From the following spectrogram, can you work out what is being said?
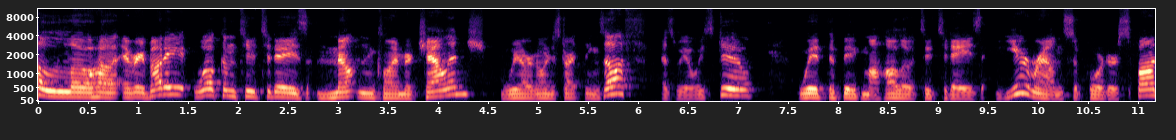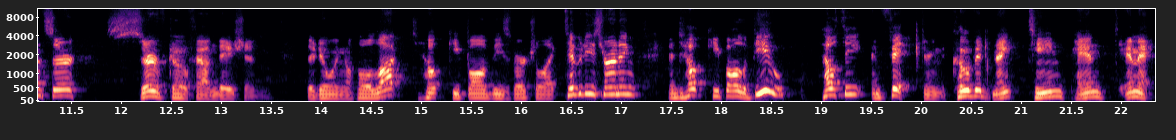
Aloha, everybody. Welcome to today's Mountain Climber Challenge. We are going to start things off, as we always do, with a big mahalo to today's year round supporter sponsor, Servco Foundation. They're doing a whole lot to help keep all of these virtual activities running and to help keep all of you healthy and fit during the COVID 19 pandemic.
